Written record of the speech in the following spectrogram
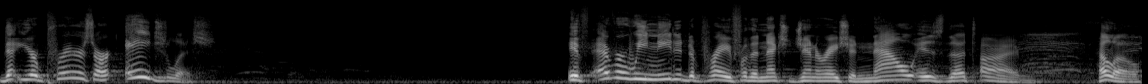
that your prayers are ageless. If ever we needed to pray for the next generation, now is the time. Hello.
